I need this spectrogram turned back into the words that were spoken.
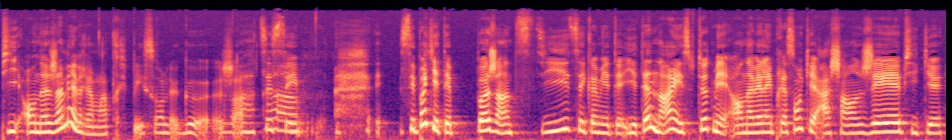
Puis on n'a jamais vraiment trippé sur le gars, genre, tu sais, Ah. c'est... C'est pas qu'il était pas gentil, tu sais, comme il était, il était nice, tout, mais on avait l'impression qu'elle changeait, puis que, tu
